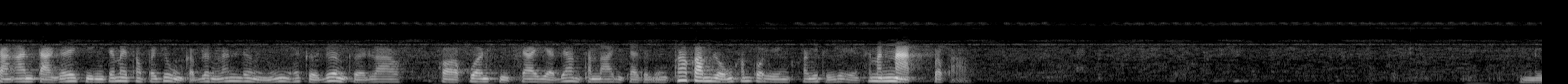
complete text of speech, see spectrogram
ต่างอันต่างจะได้จริงจะไม่ต้องไปยุ่งกับเรื่องนั้นเรื่องนี้ ให้เกิดเรื่องเกิดราวก่อควรขีดใจเหยียบย่ำทำลายจิตใจตนเองเพราะความหลงของตัวเองความยึดถือตัวเองให้มันหนักเปล่าได้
